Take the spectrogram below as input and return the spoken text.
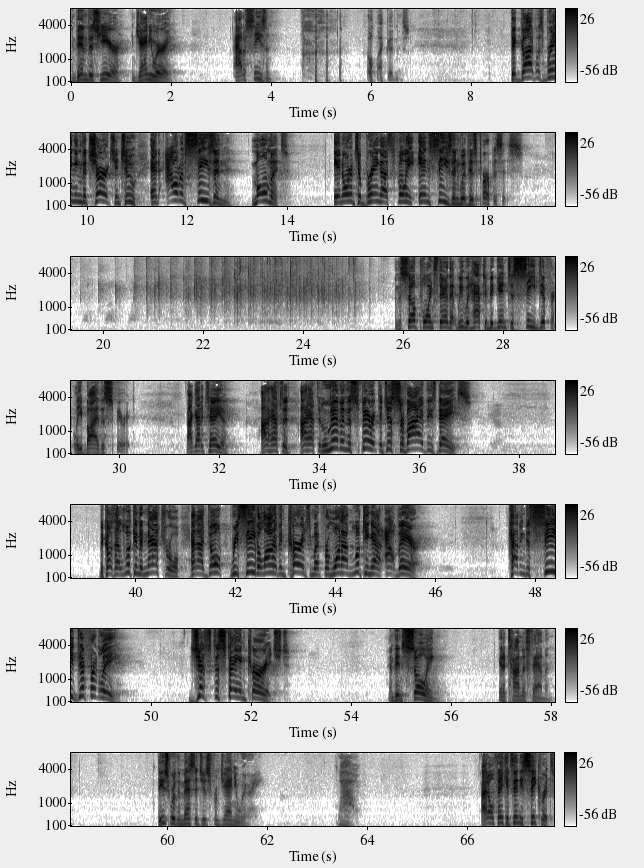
And then this year, in January, out of season. oh my goodness. That God was bringing the church into an out of season moment in order to bring us fully in season with his purposes. And the sub points there that we would have to begin to see differently by the Spirit. I got to tell you, I have to, I have to live in the Spirit to just survive these days. Because I look in the natural and I don't receive a lot of encouragement from what I'm looking at out there. Having to see differently just to stay encouraged and then sowing in a time of famine. These were the messages from January. Wow. I don't think it's any secret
